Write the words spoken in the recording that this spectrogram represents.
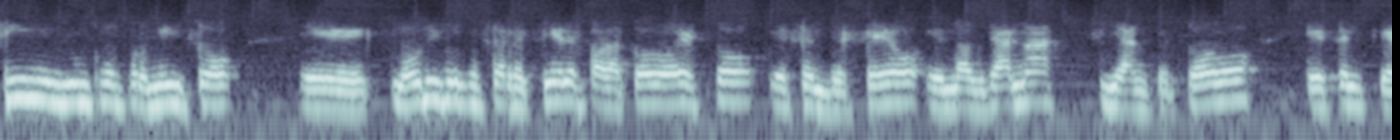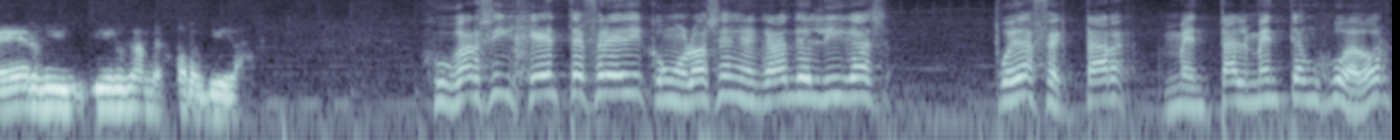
sin ningún compromiso. Eh, lo único que se requiere para todo esto es el deseo, es las ganas y ante todo es el querer vivir una mejor vida. Jugar sin gente, Freddy, como lo hacen en grandes ligas, puede afectar mentalmente a un jugador.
